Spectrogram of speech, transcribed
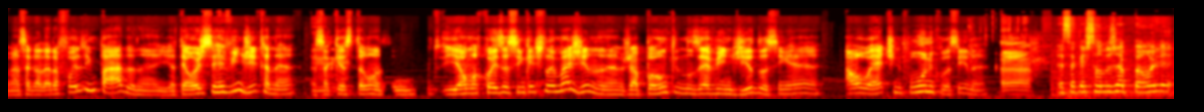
Essa galera foi limpada, né? E até hoje se reivindica, né? Essa Uhum. questão, assim. E é uma coisa, assim, que a gente não imagina, né? O Japão que nos é vendido, assim, é ao étnico único, assim, né? É, Essa questão do Japão ele é,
